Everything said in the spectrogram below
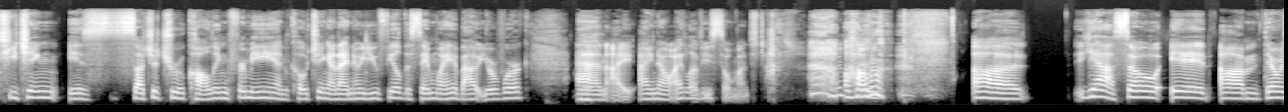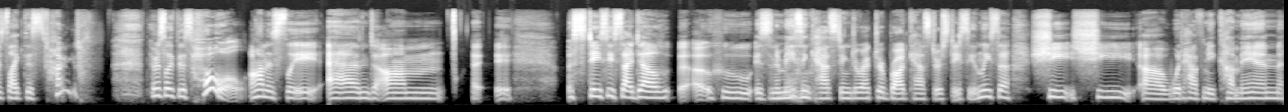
teaching is such a true calling for me and coaching. And I know you feel the same way about your work. And I, I know I love you so much, Josh. Um, uh, yeah. So it, um, there was like this, there was like this hole, honestly. And, um, it, Stacy Seidel, uh, who is an amazing casting director, broadcaster, Stacy and Lisa, she she uh, would have me come in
